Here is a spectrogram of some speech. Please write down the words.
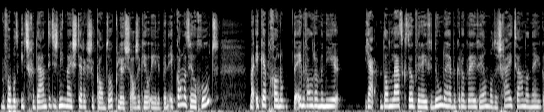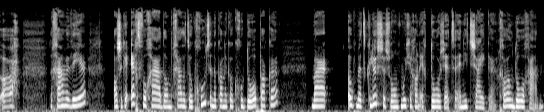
bijvoorbeeld iets gedaan. Dit is niet mijn sterkste kant ook, klussen, als ik heel eerlijk ben. Ik kan het heel goed. Maar ik heb gewoon op de een of andere manier ja, dan laat ik het ook weer even doen. Dan heb ik er ook weer even helemaal de scheid aan. Dan denk ik, ah, dan gaan we weer. Als ik er echt voor ga, dan gaat het ook goed en dan kan ik ook goed doorpakken. Maar ook met klussen soms moet je gewoon echt doorzetten en niet zeiken. Gewoon doorgaan.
